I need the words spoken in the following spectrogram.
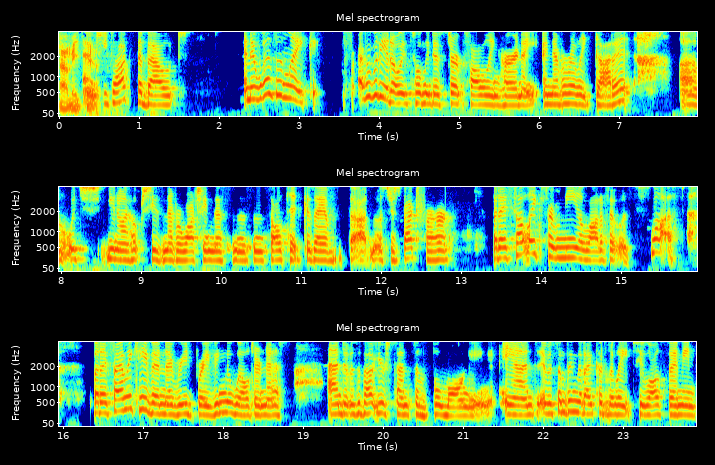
Oh, me too. And she talks about and it wasn't like everybody had always told me to start following her, and I, I never really got it. Um, which you know, I hope she's never watching this and is insulted because I have the utmost respect for her. But I felt like for me, a lot of it was fluff. But I finally cave in. I read Braving the Wilderness, and it was about your sense of belonging, and it was something that I could relate to. Also, I mean,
